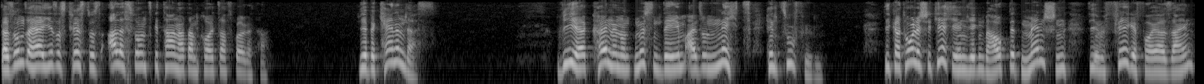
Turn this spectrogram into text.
dass unser Herr Jesus Christus alles für uns getan hat am Kreuz auf Golgatha. Wir bekennen das. Wir können und müssen dem also nichts hinzufügen. Die katholische Kirche hingegen behauptet, Menschen, die im Fegefeuer seien,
